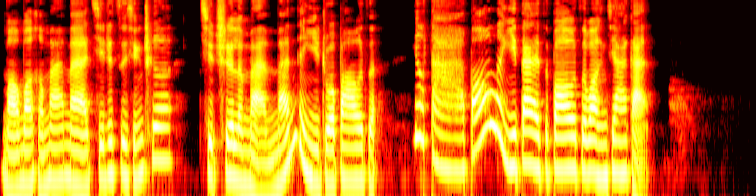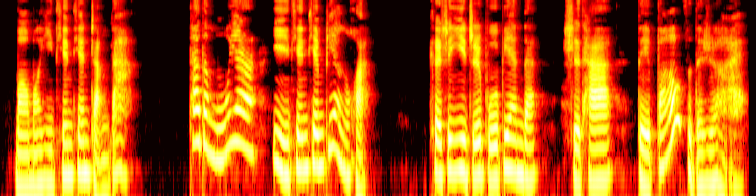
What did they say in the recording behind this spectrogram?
毛毛和妈妈骑着自行车去吃了满满的一桌包子，又打包了一袋子包子往家赶。毛毛一天天长大，他的模样一天天变化，可是，一直不变的是他对包子的热爱。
